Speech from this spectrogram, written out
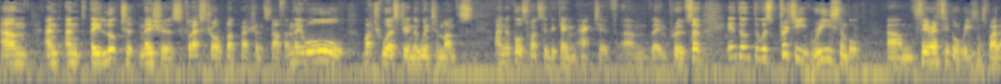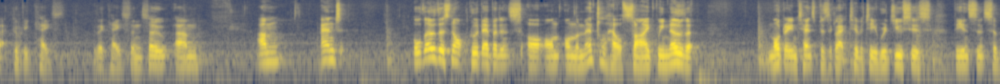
Um, and, and they looked at measures, cholesterol, blood pressure, and stuff, and they were all much worse during the winter months. And of course, once they became active, um, they improved. So it, there was pretty reasonable um, theoretical reasons why that could be case, the case. And so, um, um, and although there's not good evidence on, on the mental health side, we know that moderate intense physical activity reduces the incidence of,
